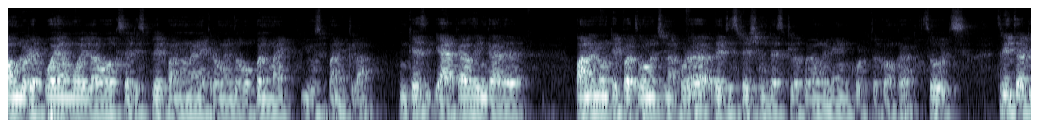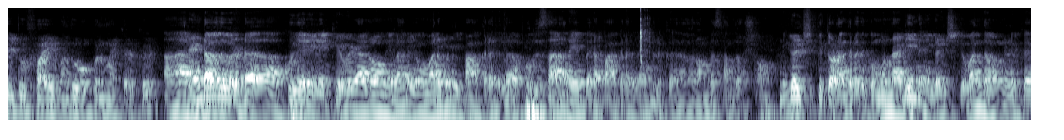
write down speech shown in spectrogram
அவங்களுடைய போயமோ இல்லை ஒர்க்ஸை டிஸ்பிளே பண்ணணும்னு நினைக்கிறவங்க இந்த ஓப்பன் மைக் யூஸ் பண்ணிக்கலாம். இன்கேஸ் யாருக்காவது இங்கே அது பண்ணணுன்ட்டு இப்போ தோணுச்சுன்னா கூட ரெஜிஸ்ட்ரேஷன் டெஸ்கில் போய் உங்கள் நேம் கொடுத்துக்கோங்க. So it's three thirty to five வந்து ஓப்பன் மைக் இருக்கு. ரெண்டாவது வருட குயர் இலக்கிய விழாவில் அவங்க எல்லாரையும் மறுபடி பார்க்குறதுல புதுசாக நிறைய பேரை பார்க்குறதுல எங்களுக்கு ரொம்ப சந்தோஷம். நிகழ்ச்சிக்கு தொடங்குறதுக்கு முன்னாடி இந்த நிகழ்ச்சிக்கு வந்தவங்களுக்கு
